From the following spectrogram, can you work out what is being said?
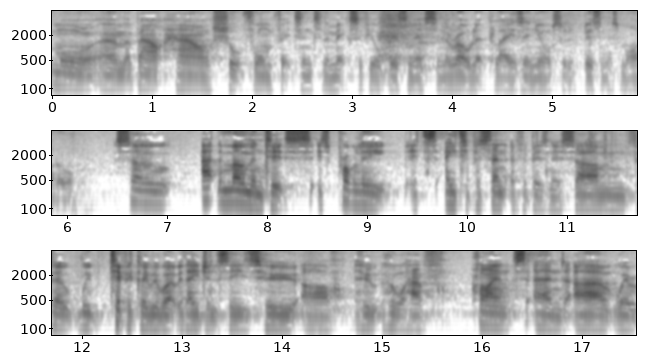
more um, about how short form fits into the mix of your business and the role it plays in your sort of business model? So at the moment, it's it's probably it's eighty percent of the business. Um, so we typically we work with agencies who are who who will have clients, and uh, we're,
